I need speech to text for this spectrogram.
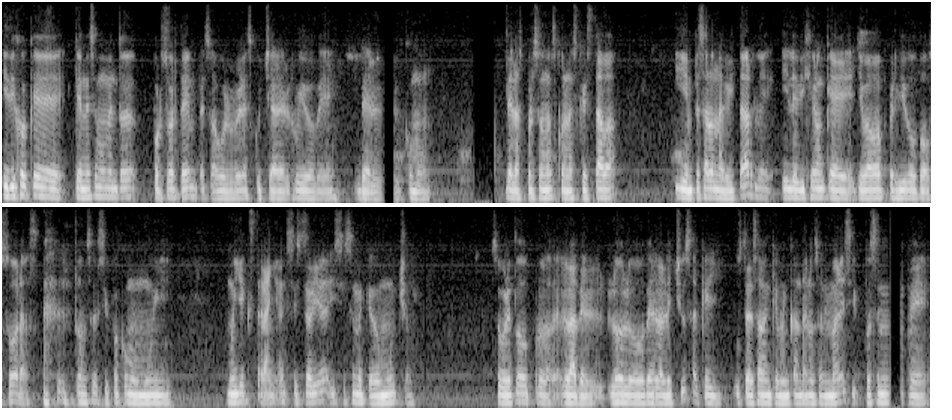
Y dijo que, que, en ese momento, por suerte, empezó a volver a escuchar el ruido de, del, como, de las personas con las que estaba y empezaron a gritarle y le dijeron que llevaba perdido dos horas. Entonces sí fue como muy, muy extraña esa historia y sí se me quedó mucho. Sobre todo por la, del, lo, de la lechuza, que ustedes saben que me encantan los animales y pues se me,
